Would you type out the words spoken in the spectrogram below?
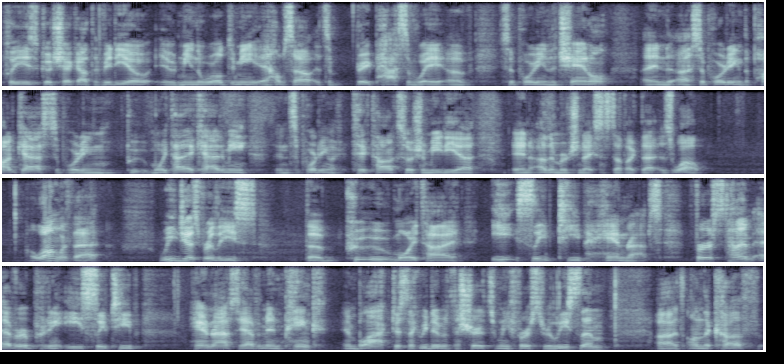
please go check out the video. It would mean the world to me. It helps out. It's a very passive way of supporting the channel and uh, supporting the podcast, supporting Muay Thai Academy, and supporting like TikTok, social media, and other merchandise and stuff like that as well. Along with that, we just released the Pu'u Muay Thai Eat Sleep Teep hand wraps. First time ever putting Eat Sleep Teep hand wraps. We have them in pink and black, just like we did with the shirts when we first released them. Uh, it's on the cuff,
